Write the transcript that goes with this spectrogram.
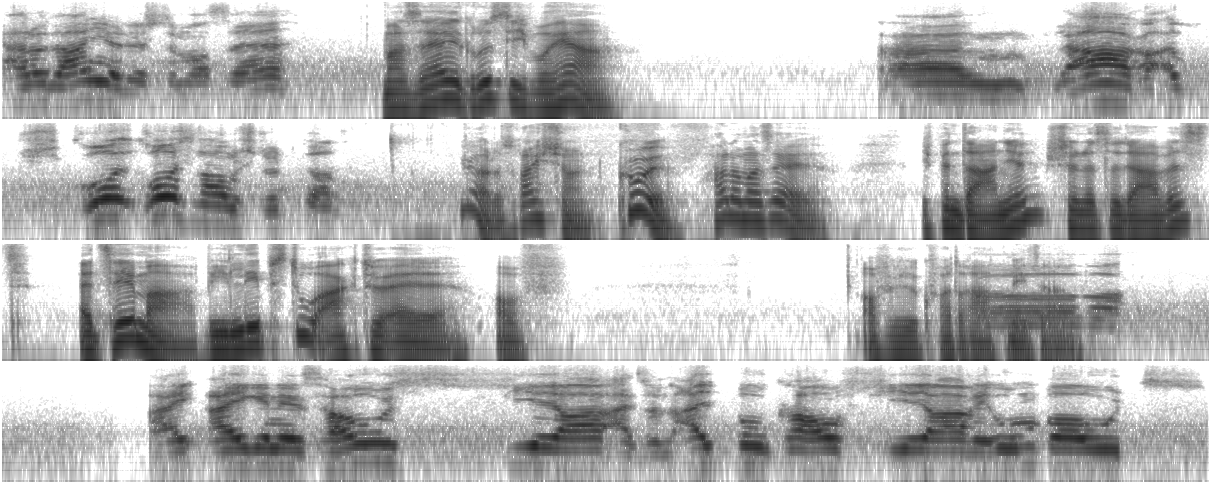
Hallo Daniel, das ist der Marcel. Marcel, grüß dich, woher? Ähm, ja, Gro Großraum Stuttgart. Ja, das reicht schon. Cool. Hallo Marcel. Ich bin Daniel, schön, dass du da bist. Erzähl mal, wie lebst du aktuell auf, auf wie viel Quadratmeter? Uh, eigenes Haus, vier Jahre, also ein Altbau gekauft, vier Jahre umbaut,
